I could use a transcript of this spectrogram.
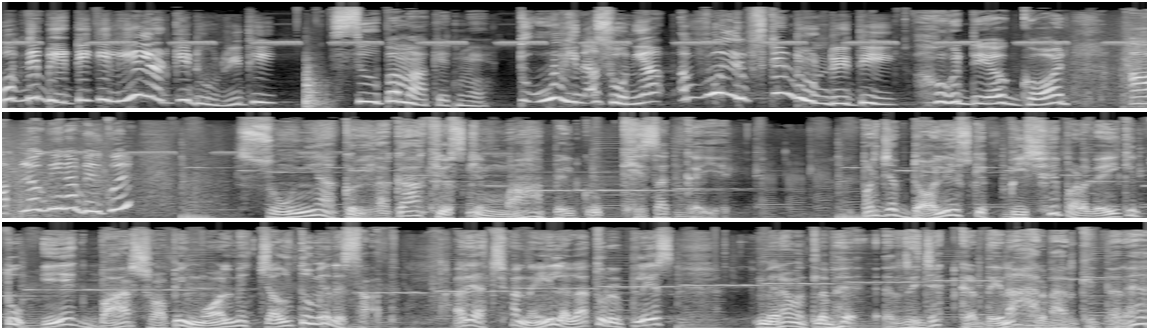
वो अपने बेटे के लिए लड़की ढूंढ रही थी। सुपरमार्केट में। तू भी ना सोनिया अब वो लिपस्टिक ढूंढ रही थी। ओह डियर गॉड आप लोग भी ना बिल्कुल। सोनिया को लगा कि उसकी माँ बिल्कुल खिसक गई है। पर जब डॉली उसके पीछे पड़ गई कि तू एक बार शॉपिंग मॉल में चल तो मेरे साथ। अरे अच्छा नहीं लगा तो रिप्लेस मेरा मतलब है रिजेक्ट कर देना हर बार की तरह।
